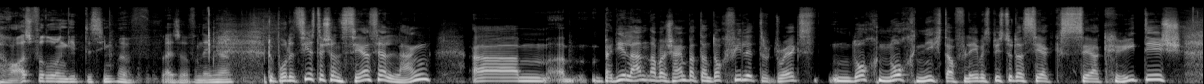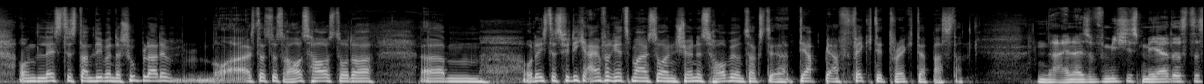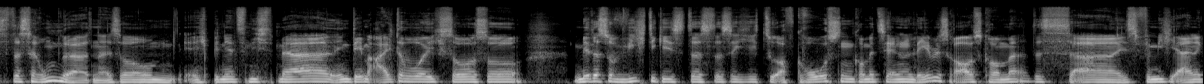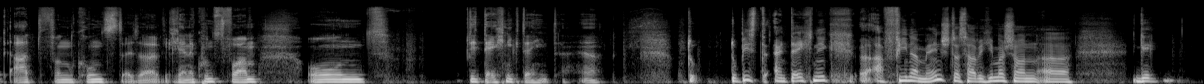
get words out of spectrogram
Herausforderungen gibt es immer, also von dem her. Du produzierst ja schon sehr, sehr lang. Ähm, bei dir landen aber scheinbar dann doch viele Tracks doch noch nicht auf Labels. Bist du da sehr, sehr kritisch und lässt es dann lieber in der Schublade, als dass du es raushaust? Oder, ähm, oder ist das für dich einfach jetzt mal so ein schönes Hobby und sagst, der, der perfekte Track, der passt dann? Nein, also für mich ist mehr das, das, das Herumnörden. Also ich bin jetzt nicht mehr in dem Alter, wo ich so, so mir das so wichtig ist, dass, dass ich zu, auf großen kommerziellen Labels rauskomme, das äh, ist für mich eine Art von Kunst, also wirklich eine Kunstform und die Technik dahinter. Ja. Du, du bist ein technikaffiner Mensch, das habe ich immer schon äh,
